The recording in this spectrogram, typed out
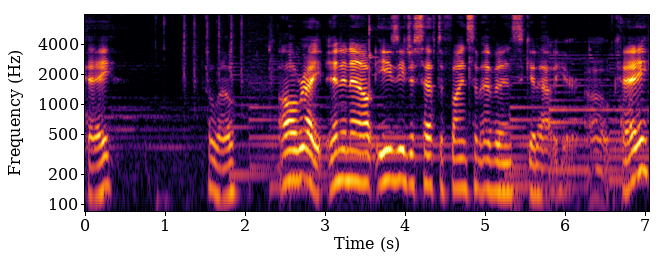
Okay. Hello. Alright, in and out, easy, just have to find some evidence to get out of here. Okay.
